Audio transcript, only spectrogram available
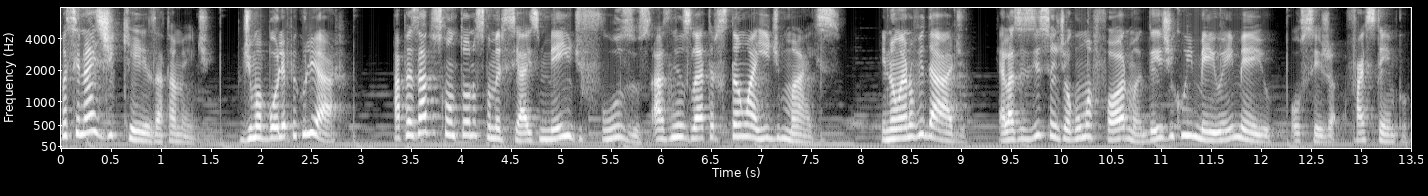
Mas sinais de quê exatamente? De uma bolha peculiar. Apesar dos contornos comerciais meio difusos, as newsletters estão aí demais. E não é novidade. Elas existem de alguma forma desde que o e-mail é e-mail, ou seja, faz tempo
